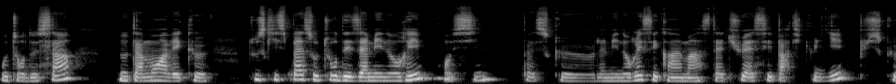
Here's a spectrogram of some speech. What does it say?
autour de ça, notamment avec euh, tout ce qui se passe autour des aménorrhées aussi, parce que l'aménorrhée c'est quand même un statut assez particulier, puisque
